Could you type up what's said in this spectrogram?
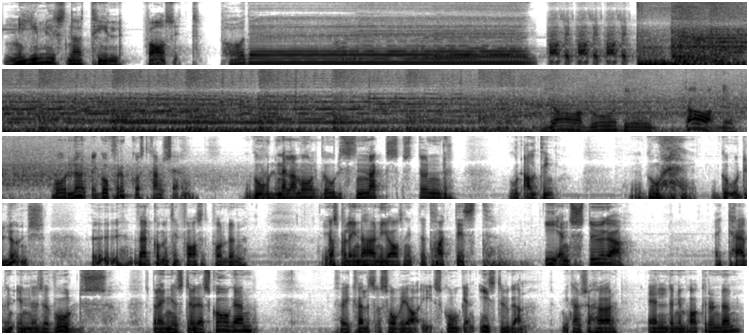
Ni lyssnar till Facit. Podden. Facit, facit, facit. Ja, god dag. God, lun- god frukost kanske. God mellanmål, god snacksstund. God allting. God, god lunch. Uh, Välkommen till Facitpodden. Jag spelar in det här nya avsnittet faktiskt i en stuga. A cabin in the woods. Spelar in i en stuga i skogen. För ikväll så sover jag i skogen, i stugan. Ni kanske hör elden i bakgrunden.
